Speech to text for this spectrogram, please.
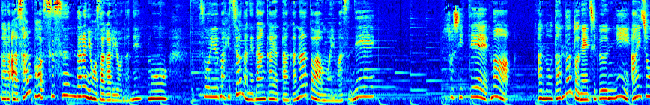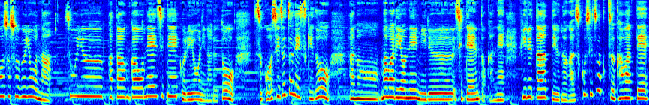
ったらあ3歩進んだら2歩下がるようなねもうそういう、まあ、必要なね段階やったんかなとは思いますねそしてまああのだんだんとね自分に愛情を注ぐようなそういうパターン化をねしてくるようになると少しずつですけどあの周りをね見る視点とかねフィルターっていうのが少しずつ変わって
